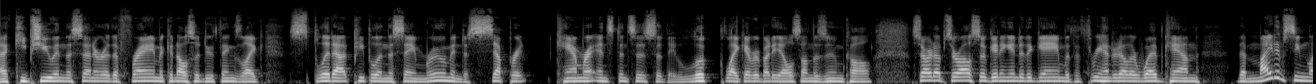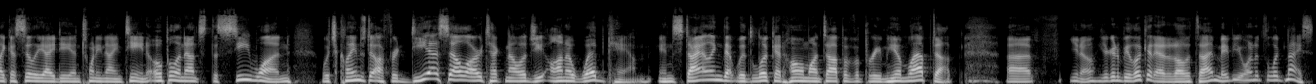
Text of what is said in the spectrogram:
That keeps you in the center of the frame. It can also do things like split out people in the same room into separate camera instances so they look like everybody else on the Zoom call. Startups are also getting into the game with a $300 webcam that might have seemed like a silly idea in 2019. Opal announced the C1, which claims to offer DSLR technology on a webcam in styling that would look at home on top of a premium laptop. Uh, you know, you're going to be looking at it all the time. Maybe you want it to look nice.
